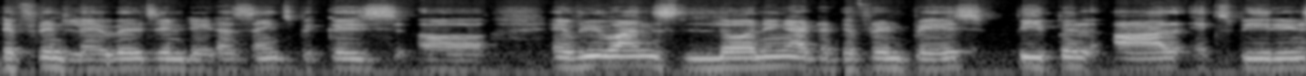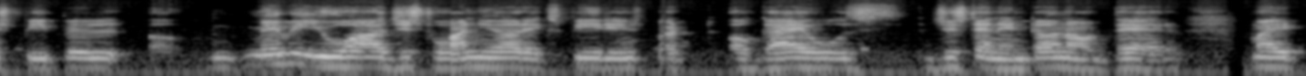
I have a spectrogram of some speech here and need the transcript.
different levels in data science because uh, everyone's learning at a different pace. People are experienced, people uh, maybe you are just one year experience but a guy who's just an intern out there might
